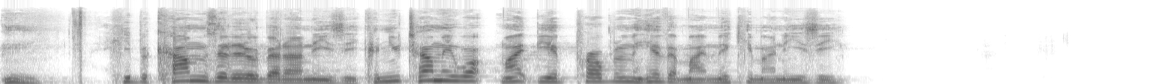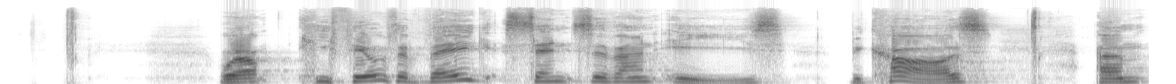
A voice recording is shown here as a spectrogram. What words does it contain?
he becomes a little bit uneasy. Can you tell me what might be a problem here that might make him uneasy? Well, he feels a vague sense of unease because um,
